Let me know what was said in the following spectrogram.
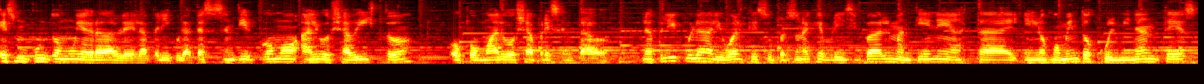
es un punto muy agradable de la película, te hace sentir como algo ya visto o como algo ya presentado. La película, al igual que su personaje principal, mantiene hasta en los momentos culminantes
